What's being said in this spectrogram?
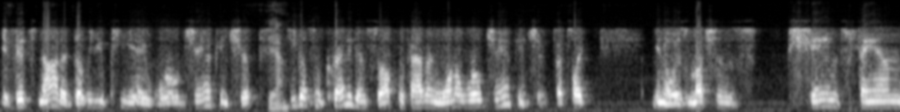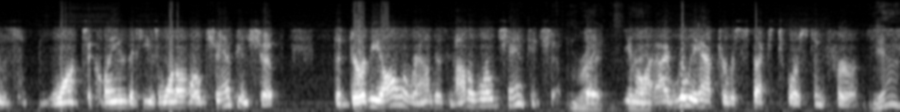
if it's not a WPA World Championship, Yeah. he doesn't credit himself with having won a World Championship. That's like, you know, as much as Shane's fans want to claim that he's won a World Championship, the Derby all around is not a World Championship. Right, But you know, right. I really have to respect Thorsten for Yeah.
